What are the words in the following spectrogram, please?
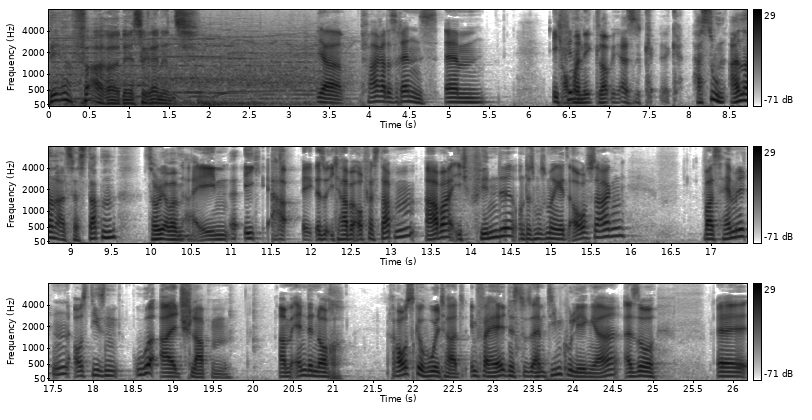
Der Fahrer des Rennens. Ja, Fahrer des Rennens. Ähm, ich finde. Man, glaub ich, also, hast du einen anderen als Verstappen? Sorry, aber. Nein, äh, ich, also ich habe auch Verstappen, aber ich finde, und das muss man jetzt auch sagen, was Hamilton aus diesen Uraltschlappen am Ende noch rausgeholt hat im Verhältnis zu seinem Teamkollegen, ja. Also, äh,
